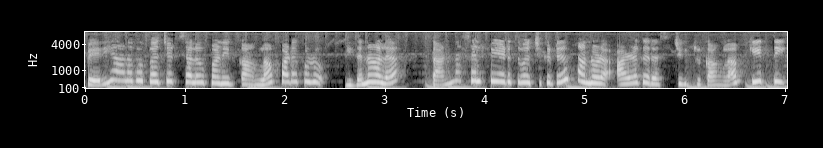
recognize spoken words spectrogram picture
பெரிய அளவு பட்ஜெட் செலவு பண்ணிருக்காங்களாம் படக்குழு. இதனால தன்னை செல்ஃபி எடுத்து வச்சுக்கிட்டு தன்னோட அழகை ரசிச்சுக்கிட்டு இருக்காங்களாம் கீர்த்தி.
